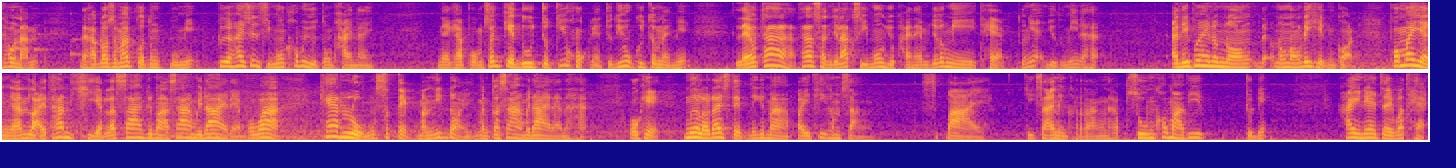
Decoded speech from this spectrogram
เท่านั้นนะครับ เราสามารถกดตรงปุ่มนี้ เพื่อให้เส้นสีม่วงเข้าไปอยู่ตรงภายในนะครับผมสังเกตดูจุดที่6เนี่ยจุดที่ 6 คือตำแหน่งนี้ แล้วถ้าถ้าสัญลักษณ์สีม่วงอยู่ภายในมันจะต้องมีแถบตรงเนี้ยอยู่ตรงนี้นะฮะอันนี้เพื่อให้น้องๆน้องๆได้เห็นก่อน เพราะไม่อย่างนั้นหลายท่านเขียนแล้วสร้างขึ้นมาสร้างไม่ได้เนี่ยเพราะว่าแค่หลงสเต็ปมันนิดหน่อย มันก็สร้างไม่ได้แล้วนะฮะโอเค เมื่อเราได้สเต็ปนี้ขึ้นมาไปที่คำสั่ง spy คลิกซ้ายหนึ่งครั้งนะครับซูมเข้ามาที่จุดนี้ ให้แน่ใจว่าแท็ก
